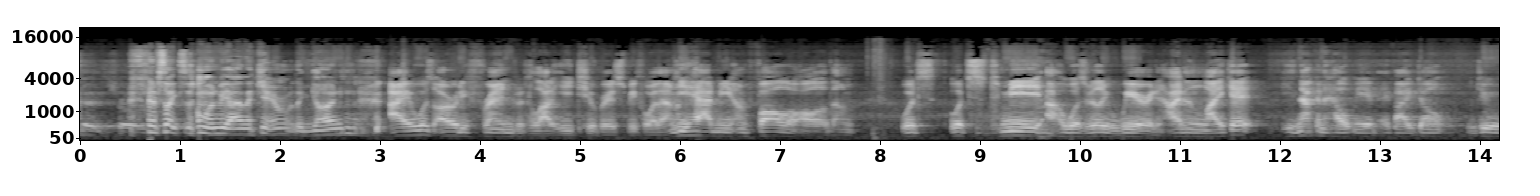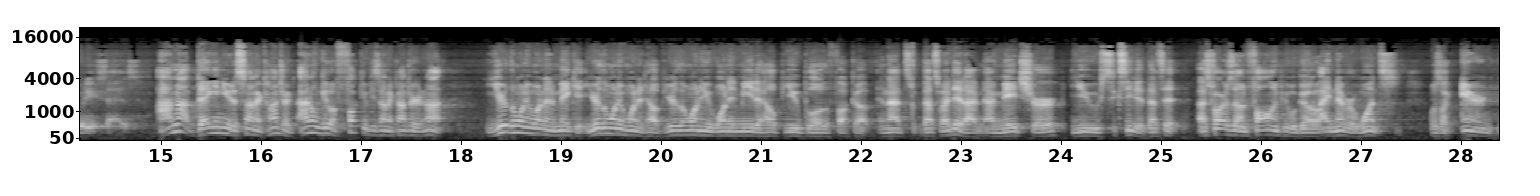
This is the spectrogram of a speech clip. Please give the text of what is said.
Tell you the truth. There's like someone behind the camera with a gun. I was already friends with a lot of YouTubers before them. He had me unfollow all of them, which which to me uh, was really weird, and I didn't like it. He's not gonna help me if, if I don't do what he says. I'm not begging you to sign a contract. I don't give a fuck if you sign a contract or not. You're the one who wanted to make it. You're the one who wanted help. You're the one who wanted me to help you blow the fuck up. And that's that's what I did. I, I made sure you succeeded. That's it. As far as unfollowing people go, I never once was like, Aaron,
